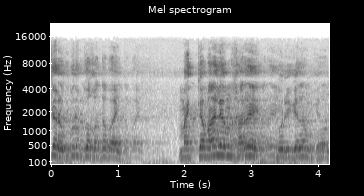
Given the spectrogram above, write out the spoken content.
ধর দুঃখ কথা ভাই মাইতে মাইলাম হারে মরি গেলাম কোন?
